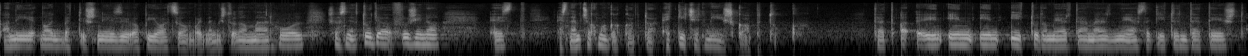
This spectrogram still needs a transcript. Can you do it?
a né, nagybetűs néző a piacon, vagy nem is tudom már hol, és azt mondja, tudja, Fruzsina, ezt, ezt nem csak maga kapta, egy kicsit mi is kaptuk. Tehát én, én, én így tudom értelmezni ezt a kitüntetést.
